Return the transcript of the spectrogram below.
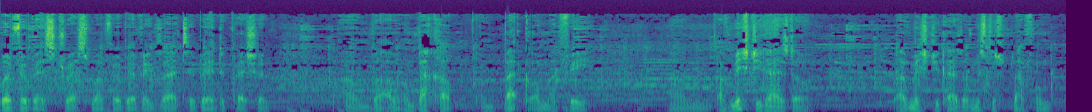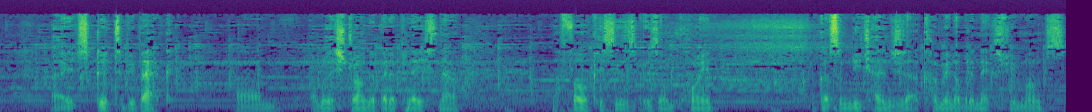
went through a bit of stress, went through a bit of anxiety, a bit of depression. Um, but I'm, back up. I'm back on my feet. Um, I've missed you guys though. I've missed you guys. I've missed this platform. Uh, it's good to be back. Um, I'm in a stronger, better place now. My focus is, is on point. I've got some new challenges that are coming over the next few months.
